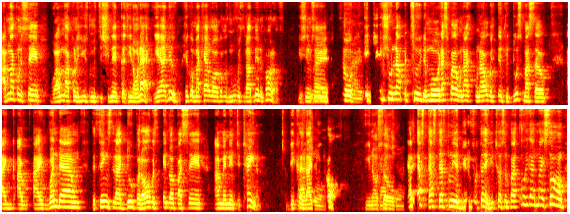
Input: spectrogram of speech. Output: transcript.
I'm not going to say, well, I'm not going to use Mr. Shinet because he don't act. Yeah, I do. Here go my catalog of movies that I've been a part of. You see what I'm Right. saying? So Right. it gives you an opportunity more. That's why when I when I always introduce myself, I, I I run down the things that I do, but I always end up by saying I'm an entertainer because I Gotcha. do it all. You know, so that, that's that's definitely a beautiful thing. You tell somebody, oh, you got a nice song,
